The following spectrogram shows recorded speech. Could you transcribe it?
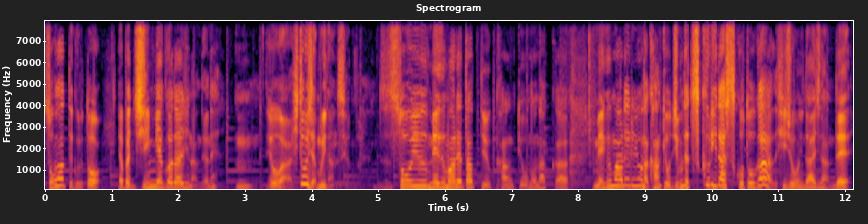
そうなってくるとやっぱり人脈が大事なんだよね、うん、要は一人じゃ無理なんですよ。そういう恵まれたっていう環境の中恵まれるような環境を自分で作り出すことが非常に大事なんで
